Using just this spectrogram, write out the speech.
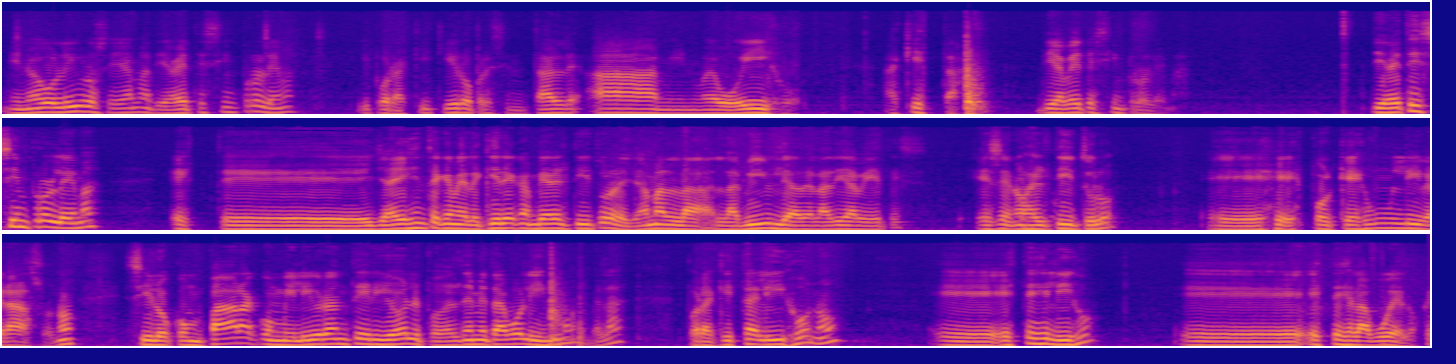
Mi nuevo libro se llama Diabetes sin Problemas y por aquí quiero presentarle a mi nuevo hijo. Aquí está, Diabetes sin Problemas. Diabetes sin Problemas, este, ya hay gente que me le quiere cambiar el título, le llaman la, Biblia de la diabetes. Ese no es el título, eh, porque es un librazo, ¿no? Si lo compara con mi libro anterior, El Poder del Metabolismo, ¿verdad? Por aquí está el hijo, ¿no? Eh, este es el hijo, eh, este es el abuelo, ¿ok?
